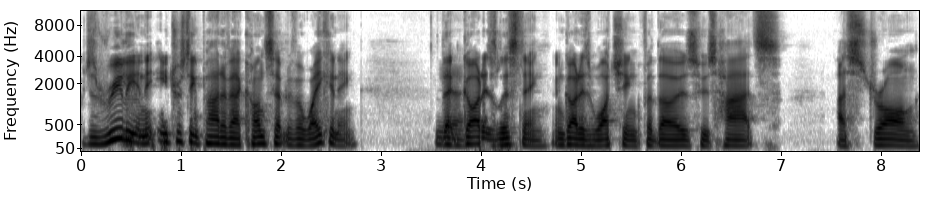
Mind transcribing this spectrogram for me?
which is really an mm. interesting part of our concept of awakening that yeah. God is listening and God is watching for those whose hearts are strong.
